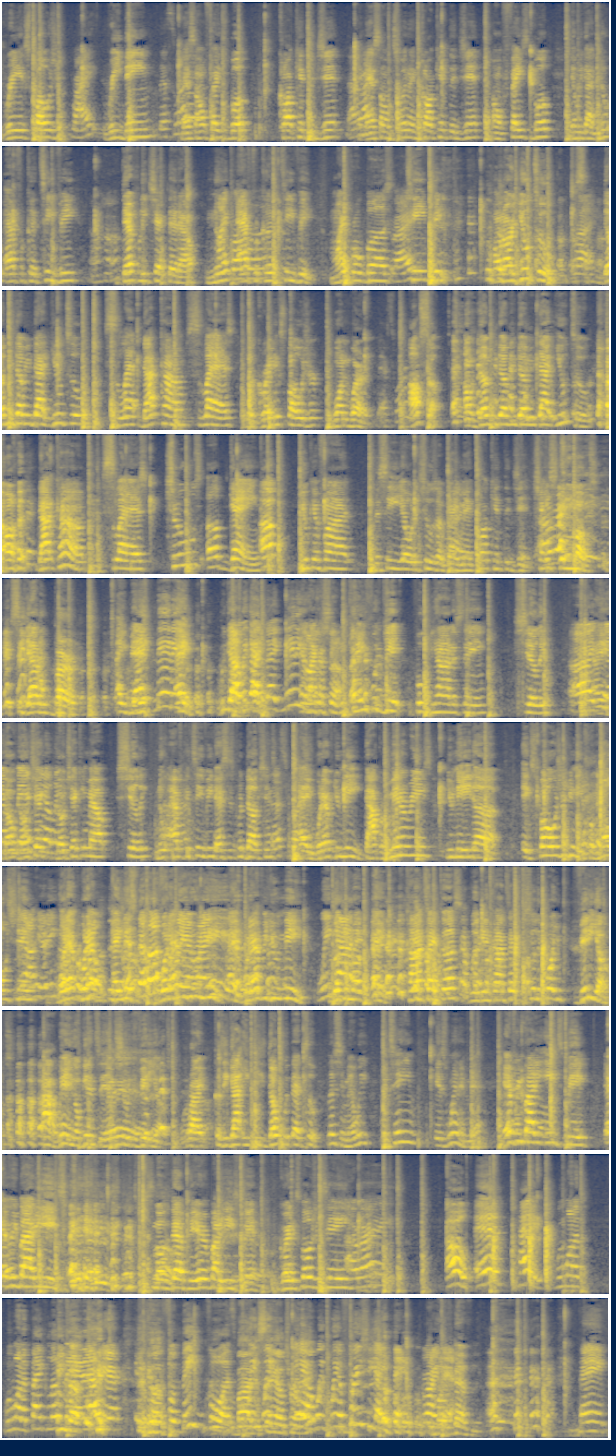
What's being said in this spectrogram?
Re-exposure. Right? Redeem. That's right. That's on Facebook. Clark Kent the Gent. All And right. that's on Twitter and Clark Kent the Gent on Facebook. Then we got New Africa TV. Uh-huh. Definitely check that out. New. Africa TV. Microbuzz Right. TV. on our YouTube. Right. www.youtube.com slash the great exposure, one word. That's right. Also, on www.youtube.com slash choose up game, Up. you can find the CEO of the Choose Up Game, Right. man. Clark Kent the Gent. Chase right. the most. Seattle Bird. Hey, man. Nitty. Hey, we got, we got hey, Dank Nitty and on like the I said, show. we can't forget who's behind the scene. Shilly. All right, Hey, go, go check go check him out. Shilly, New Uh-huh. Africa TV, that's his productions. That's right. Hey, whatever you need, documentaries, you need uh exposure, you need promotion. Yeah, here. Whatever, whatever. Hey, listen, whatever man you right need. here. Hey, whatever you need. We Look got him it. up. Hey, contact us. We'll get in contact with Shilly for you. Videos. Ah, we ain't gonna get into him shooting videos, right? Cause he got he, he's dope with that too. Listen, man, we the team is winning, man. Everybody eats big. Everybody eats. Most definitely, everybody eats, man. Great exposure team. All right. Oh, and hey, we want to we want to thank little He man love- out here for, for beating for us. By we, the we- soundtrack. Yeah, we, we appreciate that right Most there. definitely. Thank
